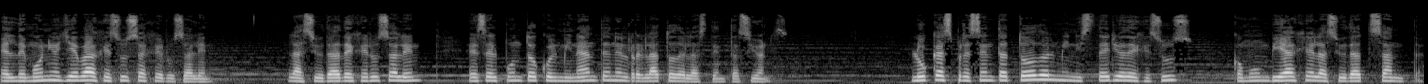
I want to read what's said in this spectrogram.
El demonio lleva a Jesús a Jerusalén. La ciudad de Jerusalén es el punto culminante en el relato de las tentaciones. Lucas presenta todo el ministerio de Jesús como un viaje a la ciudad santa,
